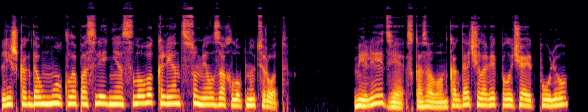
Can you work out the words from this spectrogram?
Лишь когда умолкло последнее слово, Клент сумел захлопнуть рот. «Миледи», — сказал он, — «когда человек получает пулю,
